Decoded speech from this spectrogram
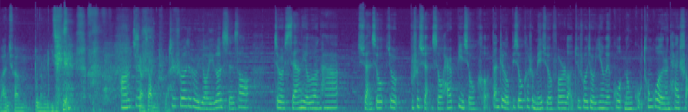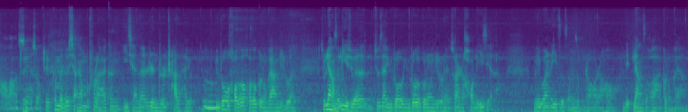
完全不能理解 好像想象不出来。据说就是有一个学校，就是弦理论，它选修就。不是选修还是必修课，但这个必修课是没学分的。据说就是因为过能过通过的人太少了，所以就这根本就想象不出来，跟以前的认知差得太远。宇宙好多好多各种各样的理论，就量子力学就在宇宙宇宙的各种理论也算是好理解的。微观粒子怎么怎么着，然后量量子化各种各样的。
